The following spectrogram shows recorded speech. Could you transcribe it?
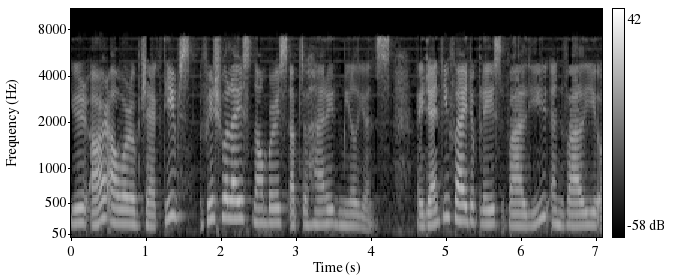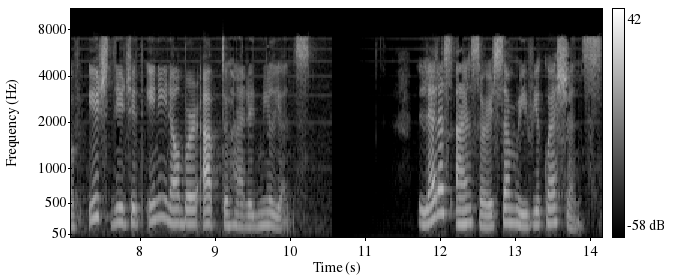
Here are our objectives. Visualize numbers up to 100 millions. Identify the place value and value of each digit in a number up to 100 millions. Let us answer some review questions.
